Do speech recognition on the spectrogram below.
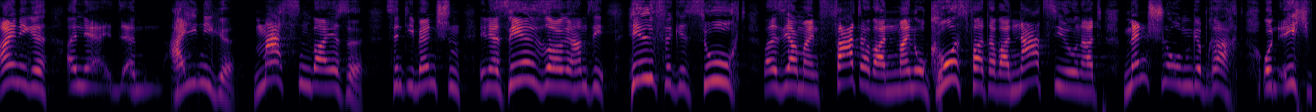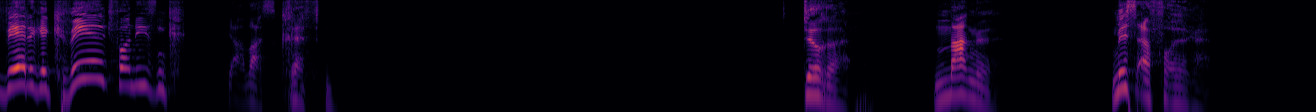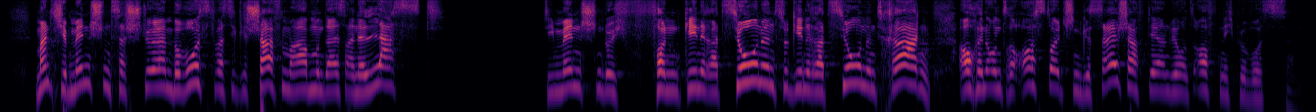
Einige, äh, einige, massenweise sind die Menschen in der Seelsorge, haben sie Hilfe gesucht, weil sie ja mein Vater war, mein Großvater war Nazi und hat Menschen umgebracht. Und ich werde gequält von diesen, ja was, Kräften. Dürre, Mangel, Misserfolge. Manche Menschen zerstören bewusst, was sie geschaffen haben und da ist eine Last, die Menschen durch, von Generationen zu Generationen tragen, auch in unserer ostdeutschen Gesellschaft, deren wir uns oft nicht bewusst sind.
